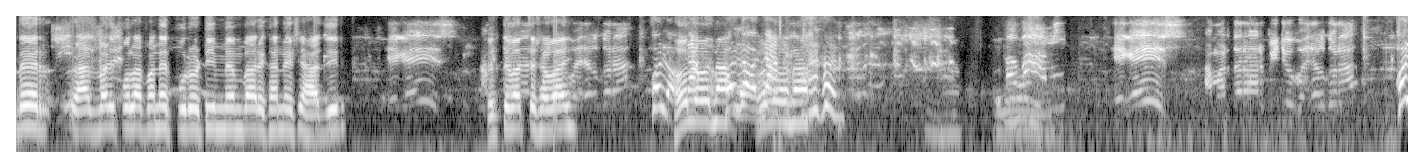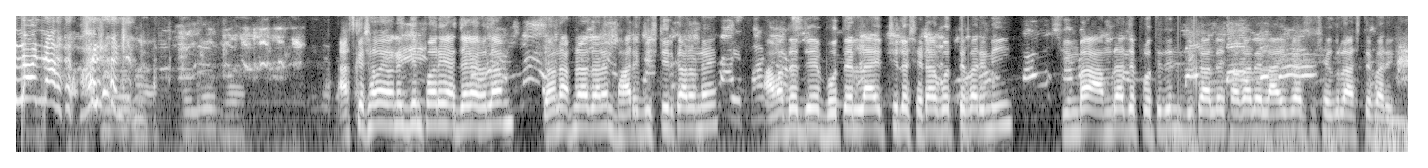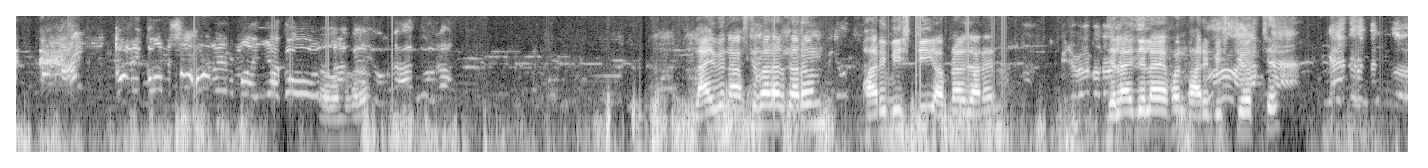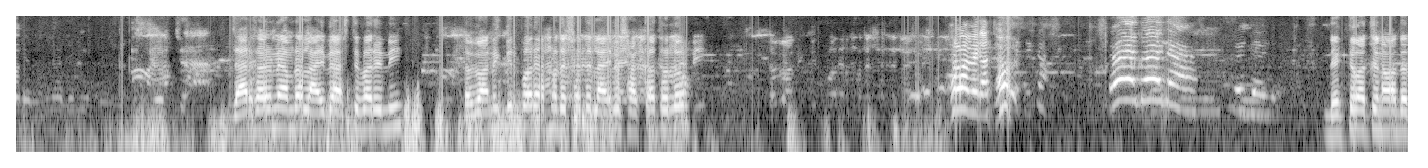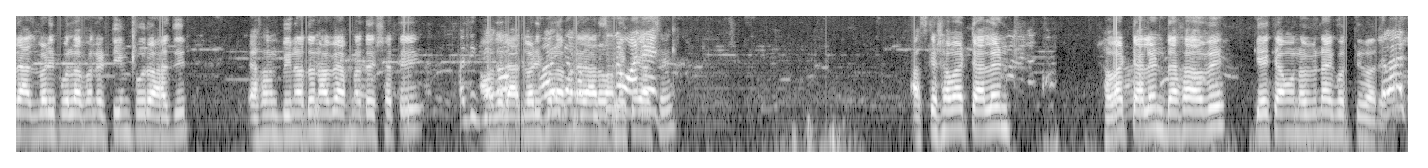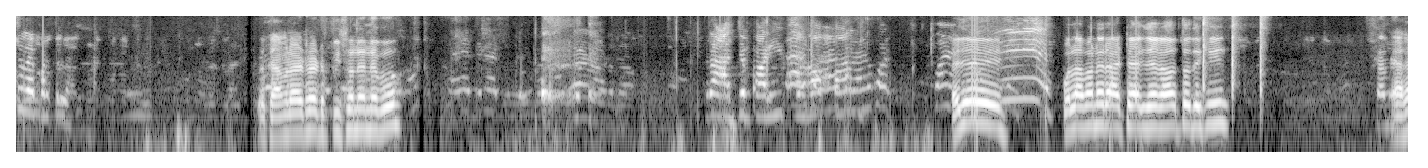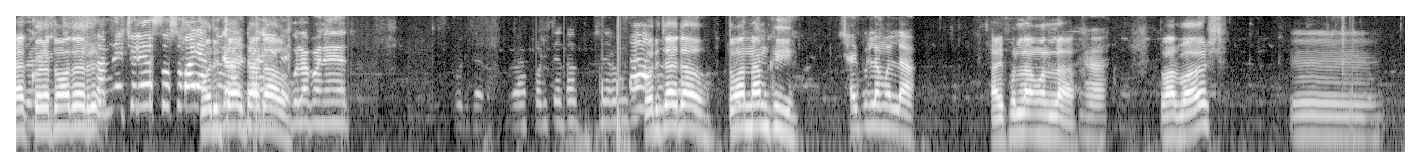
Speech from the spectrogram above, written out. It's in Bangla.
আমাদের রাজবাড়ি পোলাপানের পুরো টিম মেম্বার এখানে এসে হাজির। দেখতে পাচ্ছ সবাই? হলো হলো না হলো না। হলো না। হে গাইস আমার দ্বারা আর ভিডিও ভাইরাল করা? হলো না হলো না। আজকে সবাই অনেকদিন পরে এক জায়গায় হলাম। কারণ আপনারা জানেন ভারী বৃষ্টির কারণে আমাদের যে ভূতের লাইভ ছিল সেটাও করতে পারিনি কিংবা আমরা যে প্রতিদিন বিকালে সকালে লাইভ আসি সেগুলো আসতে পারিনি। মাইয়া গো লাইভে না আসতে পারার কারণ ভারী বৃষ্টি আপনারা জানেন। জেলায় জেলায় এখন ভারী বৃষ্টি হচ্ছে। যার কারণে আমরা লাইভে আসতে পারিনি। তবে অনেকদিন পরে আপনাদের সাথে লাইভে সাক্ষাৎ হলো। দেখতে পাচ্ছেন আমাদের রাজবাড়ি পোলাফানের টিম পুরো হাজির। এখন বিনোদন হবে আপনাদের সাথে। আমাদের রাজবাড়ি পোলাফানের আরও অনেকে আছে। আজকে সবার ট্যালেন্ট সবার ট্যালেন্ট দেখা হবে কে কেমন অভিনয় করতে পারে। তো ক্যামেরাটা একটু পিছনে নেব। এই যে পোলাফানের আটটা এক জায়গা হতো দেখি। এক এক করে তোমাদের সামনে চলে আসছো সবাই পরিচয়টা দাও। গোলাপানের পরিচয় দাও। তোমার নাম কি? সাইফুল্লাহ মোল্লা। সাইফুল্লাহ মোল্লা। হ্যাঁ। তোমার বয়স?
